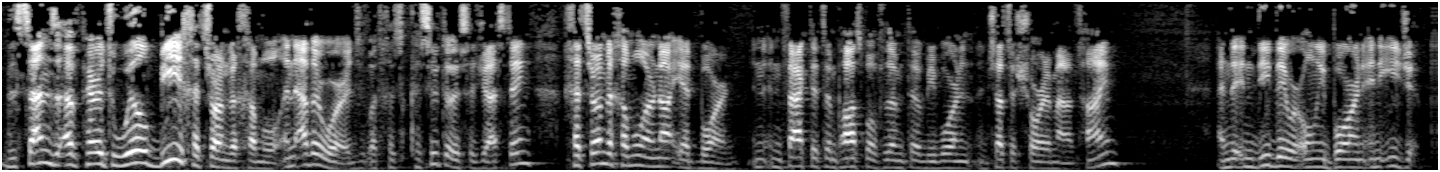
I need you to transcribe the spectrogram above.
the sons of Peretz will be Chetzron v'Chamul. In other words, what Cassuto is suggesting, Chetzron v'Chamul are not yet born. In, in, fact, it's impossible for them to be born in, in such a short amount of time and indeed they were only born in Egypt.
